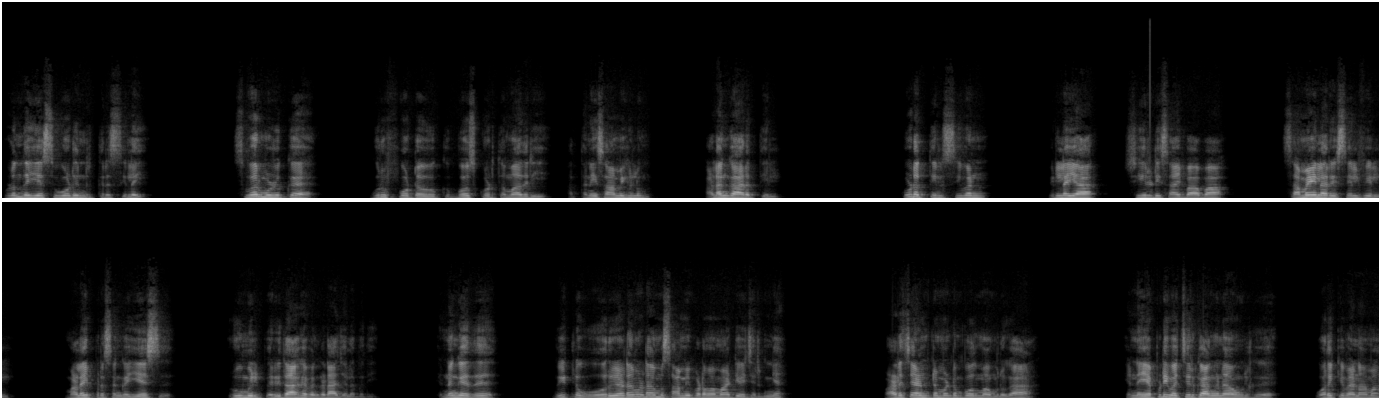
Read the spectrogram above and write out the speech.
குழந்தை இயேசுவோடு நிற்கிற சிலை. சுவர் முழுக்க குரூப் போட்டோவுக்கு போஸ் கொடுத்த மாதிரி அத்தனை சாமிகளும் அலங்காரத்தில். கூடத்தில் சிவன் பிள்ளையார் ஷீரடி சாய்பாபா சமையலறை செல்ஃபில் மலை பிரசங்க இயேசு ரூமில் பெரிதாக வெங்கடாஜலபதி. என்னங்க இது? வீட்டில் ஒரு இடம் விடாமல் சாமி படமாக மாட்டி வச்சுருக்கீங்க? படைச்சு அனுப்பிட்ட மட்டும் போதுமா முருகா? என்னை எப்படி வச்சுருக்காங்கன்னு அவங்களுக்கு உரைக்க வேணாமா?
